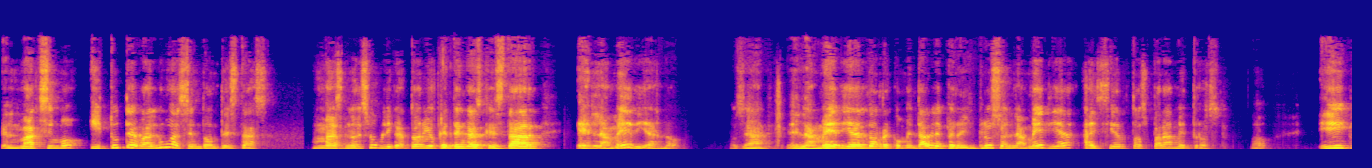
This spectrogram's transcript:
el máximo, y tú te evalúas en dónde estás. Más no es obligatorio que tengas que estar en la media, ¿no? O sea, en la media es lo recomendable, pero incluso en la media hay ciertos parámetros, ¿no? Y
